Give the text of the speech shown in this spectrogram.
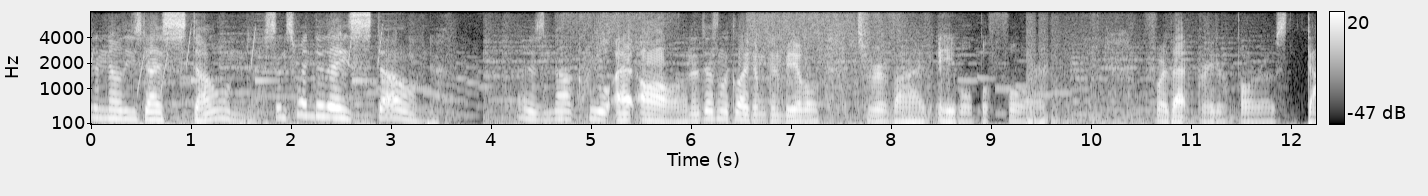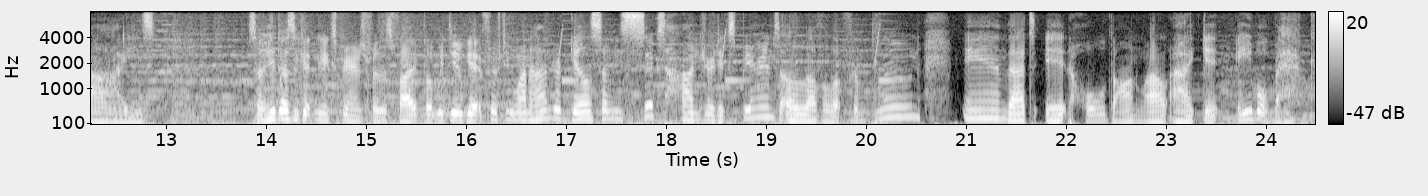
Didn't know these guys stoned. Since when do they stone? That is not cool at all, and it doesn't look like I'm going to be able to revive Abel before, before that Greater Boros dies. So he doesn't get any experience for this fight, but we do get 5100 gil, 7600 experience, a level up for Bloon, and that's it. Hold on while I get Abel back.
